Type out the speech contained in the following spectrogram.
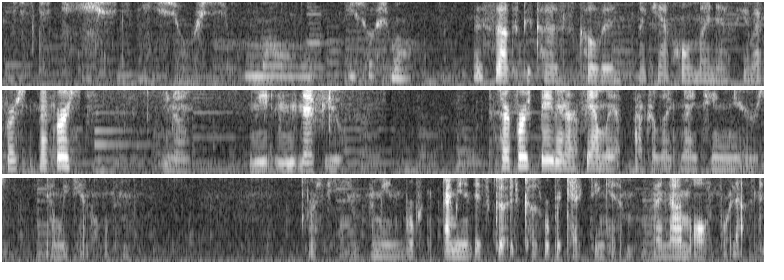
He's so small. He's so small. This sucks because COVID. I can't hold my nephew. My first, my first, you know, nephew. It's our first baby in our family after like 19 years, and we can't hold him or see him. I mean, we're, I mean, it's good because we're protecting him, and I'm all for that.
